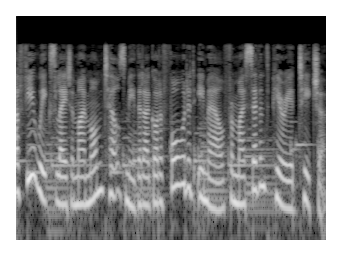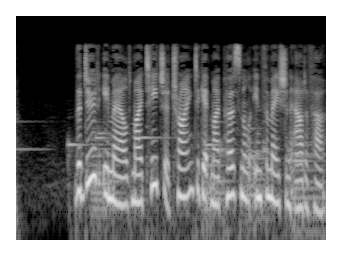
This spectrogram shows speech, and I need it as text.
A few weeks later my mom tells me that I got a forwarded email from my 7th period teacher. The dude emailed my teacher trying to get my personal information out of her.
